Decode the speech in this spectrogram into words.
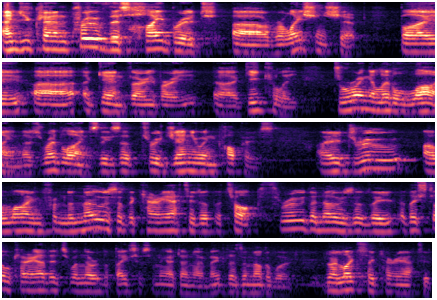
and you can prove this hybrid uh, relationship by, uh, again, very, very uh, geekily, drawing a little line. Those red lines, these are through genuine copies. I drew a line from the nose of the caryatid at the top through the nose of the. Are they still caryatids when they're at the base of something? I don't know. Maybe there's another word. But I like to say caryatid.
